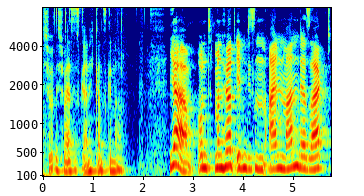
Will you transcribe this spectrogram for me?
ich, ich weiß es gar nicht ganz genau. Ja, und man hört eben diesen einen Mann, der sagt,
